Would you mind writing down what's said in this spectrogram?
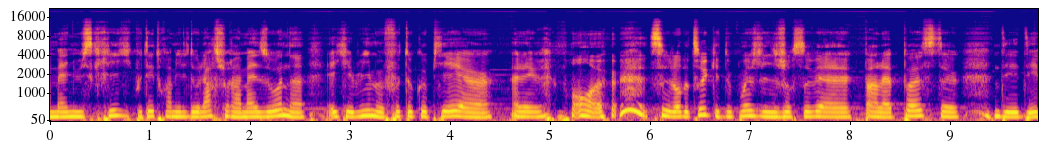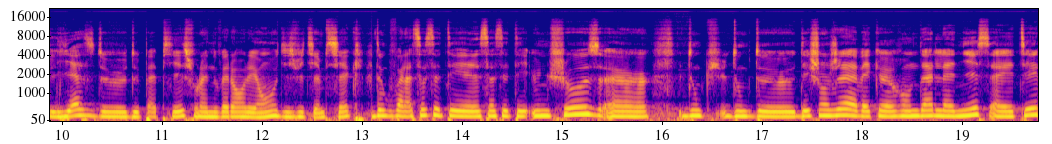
manuscrits qui coûtaient 3000 dollars sur Amazon et qui lui me photocopiait euh, allègrement euh, ce genre de truc. Et donc moi, je, recevais euh, par la poste des, liasses de, de papier sur la Nouvelle-Orléans au XVIIIe siècle. Donc voilà, ça c'était ça c'était une chose. Donc donc d'échanger avec euh, Randa Lanier, ça a été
